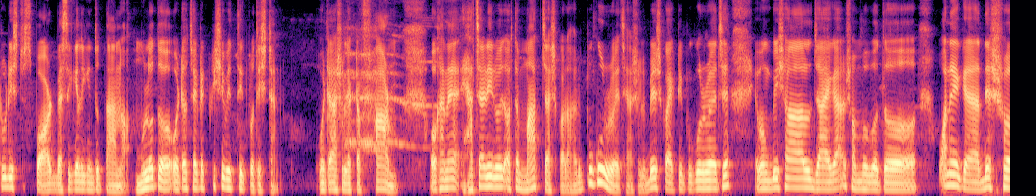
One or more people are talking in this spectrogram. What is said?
ট্যুরিস্ট স্পট বেসিক্যালি কিন্তু তা না। মূলত ওটা হচ্ছে একটা কৃষিভিত্তিক প্রতিষ্ঠান। ওটা আসলে একটা ফার্ম। ওখানে হ্যাচারি রয়েছে অর্থাৎ মাছ চাষ করা হয়। পুকুর রয়েছে আসলে, বেশ কয়েকটি পুকুর রয়েছে এবং বিশাল জায়গা, সম্ভবত অনেক দেড়শো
